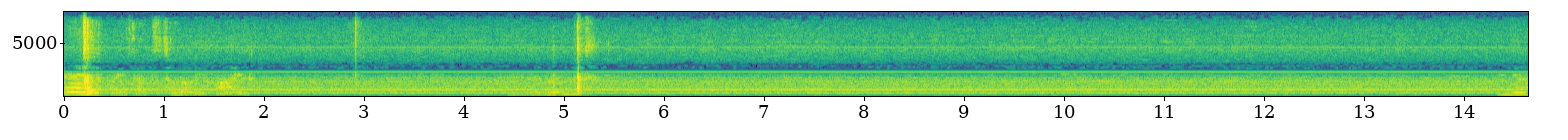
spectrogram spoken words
Anyways, that's totally fine. And now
